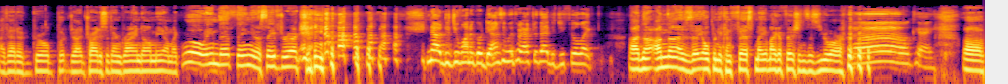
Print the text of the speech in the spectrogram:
I've had a girl put try, to sit there and grind on me. I'm like, whoa, aim that thing in a safe direction. Now, did you want to go dancing with her after that? Did you feel like, I'm not, I'm not as open to confess my, my confessions as you are. oh, okay, Uh,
